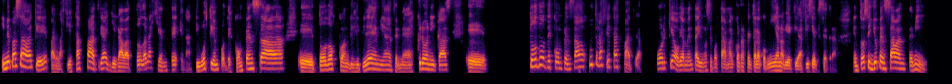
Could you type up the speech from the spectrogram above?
y me pasaba que para las fiestas patrias llegaba toda la gente en antiguos tiempos descompensada, eh, todos con dislipidemia, enfermedades crónicas, todo descompensado justo las fiestas patrias, porque obviamente ahí uno se portaba mal con respecto a la comida, no había actividad física, etc. Entonces yo pensaba ante mí,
